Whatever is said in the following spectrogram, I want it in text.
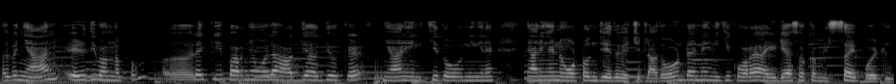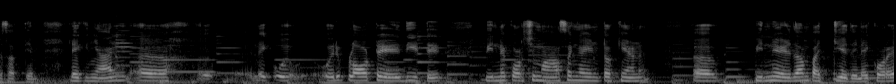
അതിപ്പോൾ ഞാൻ എഴുതി വന്നപ്പം ലൈക്ക് ഈ പറഞ്ഞ പോലെ ആദ്യം ആദ്യമൊക്കെ ഞാൻ എനിക്ക് തോന്നി ഇങ്ങനെ ഞാനിങ്ങനെ നോട്ടൊന്നും ചെയ്ത് വെച്ചിട്ടില്ല. അതുകൊണ്ട് തന്നെ എനിക്ക് കുറേ ഐഡിയാസൊക്കെ മിസ്സായി പോയിട്ടുണ്ട് സത്യം. ലൈക്ക് ഞാൻ ലൈക്ക് ഒരു പ്ലോട്ട് എഴുതിയിട്ട് പിന്നെ കുറച്ച് മാസം കഴിഞ്ഞിട്ടൊക്കെയാണ് പിന്നെ എഴുതാൻ പറ്റിയത്. ലൈക്ക് കുറേ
